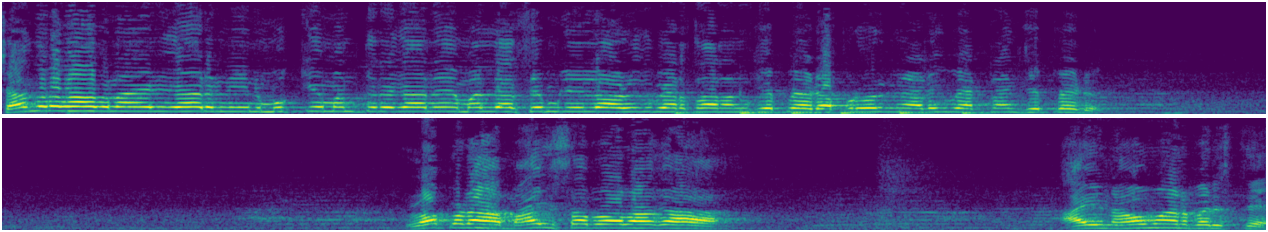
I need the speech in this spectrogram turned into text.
చంద్రబాబు నాయుడు గారు నేను ముఖ్యమంత్రిగానే మళ్ళీ అసెంబ్లీలో అడుగు పెడతానని చెప్పాడు. అప్పటి వరకు నేను అడుగు పెట్టనని చెప్పాడు. లోపల మాయసభలాగా ఆయన అవమానపరిస్తే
